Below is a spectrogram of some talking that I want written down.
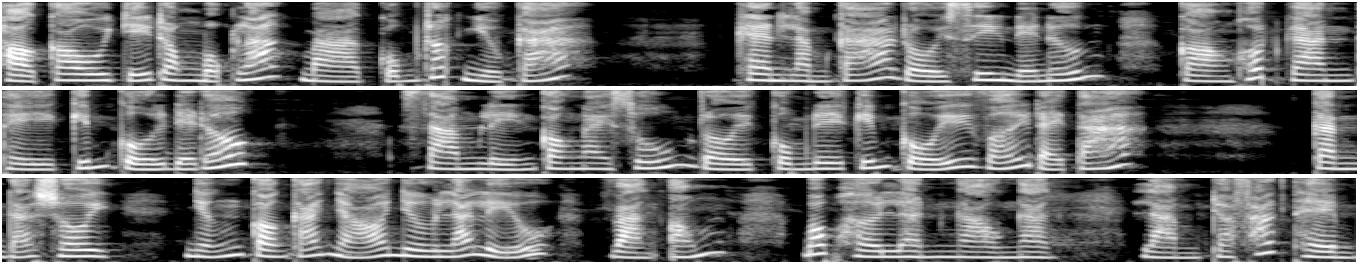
Họ câu chỉ trong một lát mà cũng rất nhiều cá. Ken làm cá rồi xiên để nướng, còn hốt gan thì kiếm củi để đốt. Sam liện con nai xuống rồi cùng đi kiếm củi với đại tá. Canh đã sôi, những con cá nhỏ như lá liễu, vàng ống bốc hơi lên ngào ngạt, làm cho phát thèm.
